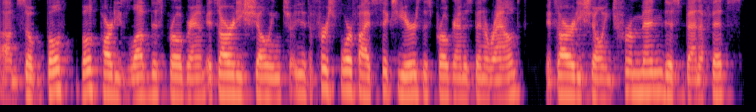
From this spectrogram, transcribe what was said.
Um, so both both parties love this program. It's already showing the first four, five, six years this program has been around. It's already showing tremendous benefits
